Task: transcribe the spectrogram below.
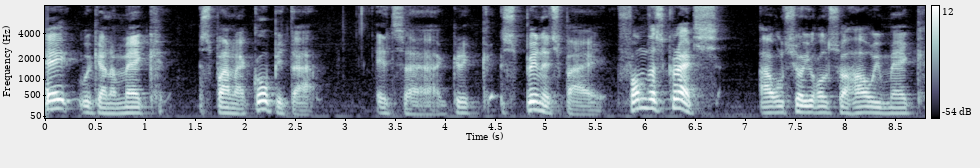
Today we're gonna make spanakopita. It's a Greek spinach pie from the scratch. I will show you also how we make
